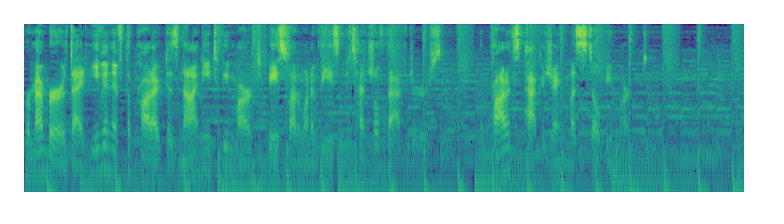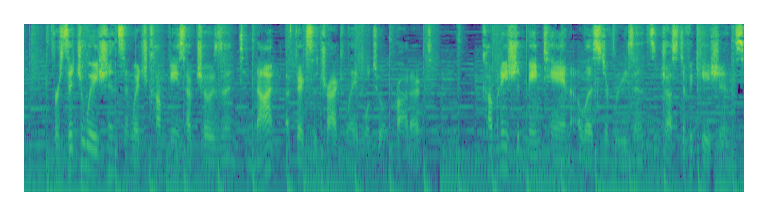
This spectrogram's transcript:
Remember that even if the product does not need to be marked based on one of these potential factors, the product's packaging must still be marked. For situations in which companies have chosen to not affix a tracking label to a product, companies should maintain a list of reasons and justifications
